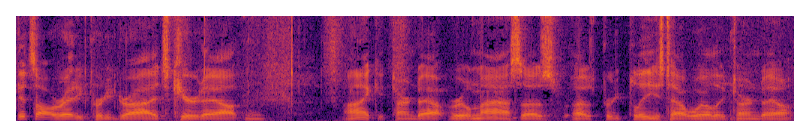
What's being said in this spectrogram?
it's already pretty dry it's cured out and I think it turned out real nice I was I was pretty pleased how well they turned out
